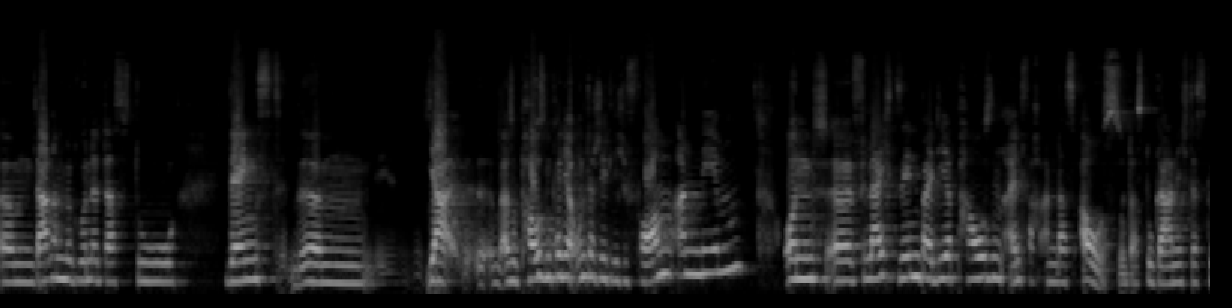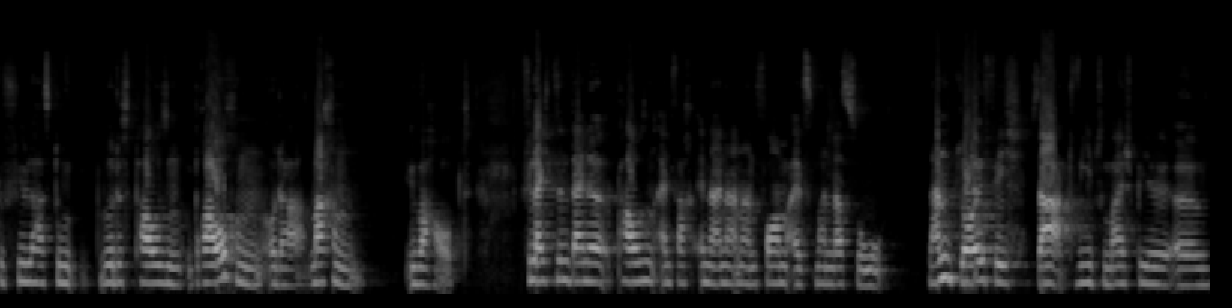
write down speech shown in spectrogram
ähm, darin begründet, dass du denkst, ähm, ja, also Pausen können ja unterschiedliche Formen annehmen und äh, vielleicht sehen bei dir Pausen einfach anders aus, so dass du gar nicht das Gefühl hast, du würdest Pausen brauchen oder machen überhaupt. Vielleicht sind deine Pausen einfach in einer anderen Form, als man das so landläufig sagt, wie zum Beispiel, äh,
